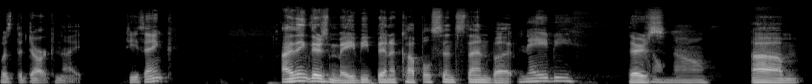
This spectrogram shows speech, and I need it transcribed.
was The Dark Knight. Do you think? I think there's maybe been a couple since then, but Maybe. There's don't um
